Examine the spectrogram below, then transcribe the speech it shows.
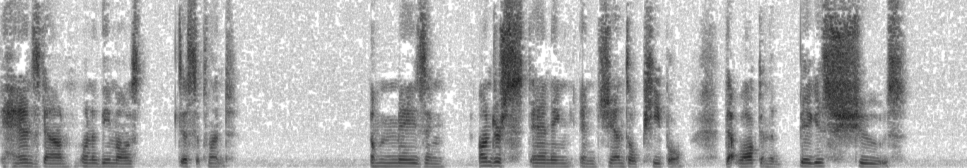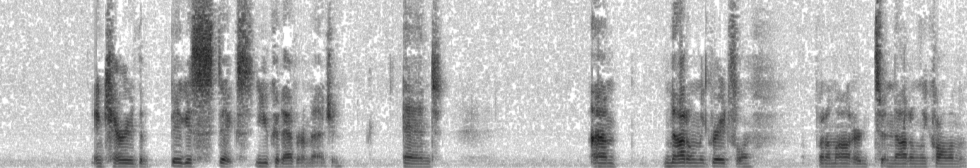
hands down one of the most disciplined, amazing, understanding, and gentle people that walked in the biggest shoes and carried the biggest sticks you could ever imagine. And I'm not only grateful, but I'm honored to not only call him,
